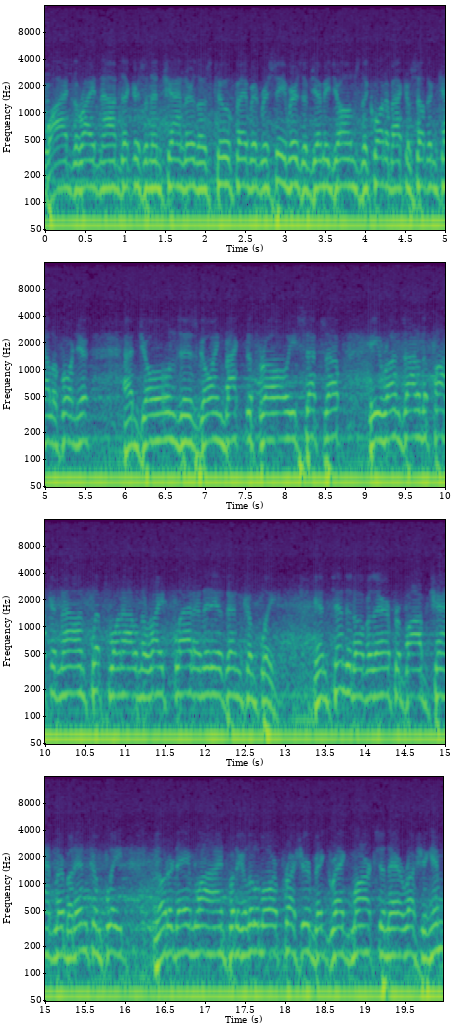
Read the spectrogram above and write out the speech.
Wide to the right now, Dickerson and Chandler, those two favorite receivers of Jimmy Jones, the quarterback of Southern California. And Jones is going back to throw. He sets up. He runs out of the pocket now and flips one out on the right flat, and it is incomplete. Intended over there for Bob Chandler, but incomplete. Notre Dame line putting a little more pressure. Big Greg Marx in there rushing him,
